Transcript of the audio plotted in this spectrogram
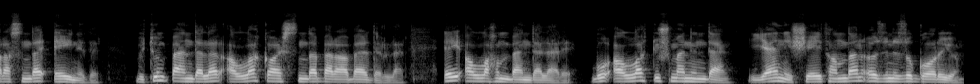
arasında eynidir. Bütün bəndələr Allah qarşısında bərabərdirlər. Ey Allahın bəndələri, bu Allah düşmənindən, yəni şeytandan özünüzü qoruyun.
